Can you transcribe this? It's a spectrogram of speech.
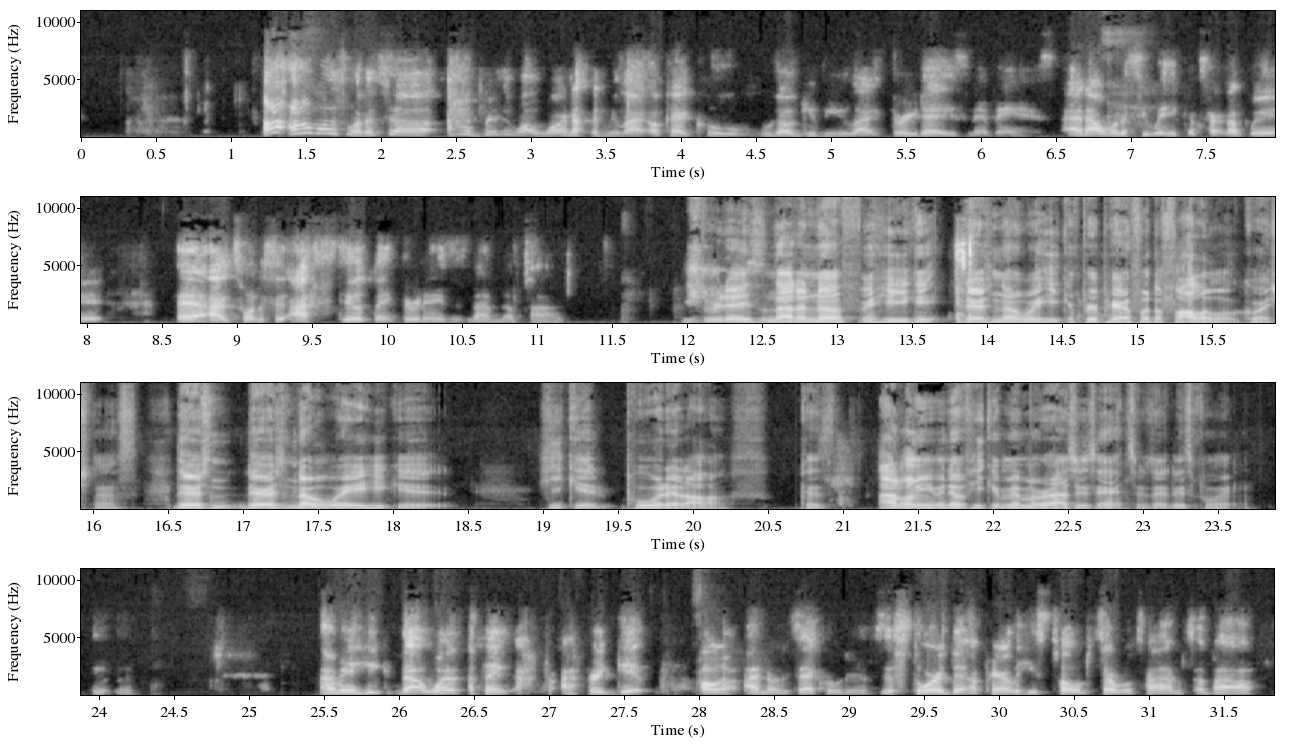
I almost want to tell. I really want Warnock to be like, okay, cool. We're gonna give you like three days in advance, and I want to see what he can turn up with. And I just want to say, I still think three days is not enough time. Three days is not enough, and he he- there's no way he can prepare for the follow up questions. There's there's no way he could he could pull that off because I don't even know if he can memorize his answers at this point. Mm-mm. I mean, he that one. I think I forget. Oh, I know exactly what it is. The story that apparently he's told several times about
